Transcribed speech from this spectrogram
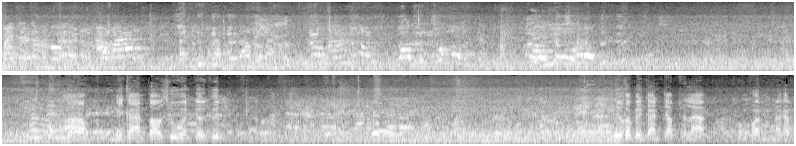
ไปจะจับตัวเอามาเอามาเราไม่ชูเราไม่ชูอ้าว มีการต่อสู้กันเกิดขึ้น เดี๋ยวก็เป็นการจับฉลากของขวัญนะครับ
